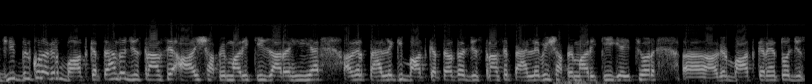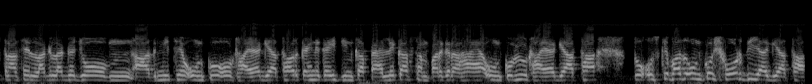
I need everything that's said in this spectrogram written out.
जी बिल्कुल अगर बात करते हैं तो जिस तरह से आज छापेमारी की जा रही है अगर पहले की बात करते हैं तो जिस तरह से पहले भी छापेमारी की गई थी और अगर बात करें तो जिस तरह से अलग अलग जो आदमी थे उनको उठाया गया था और कहीं ना कहीं जिनका पहले का संपर्क रहा है उनको भी उठाया गया था तो उसके बाद उनको छोड़ दिया गया था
